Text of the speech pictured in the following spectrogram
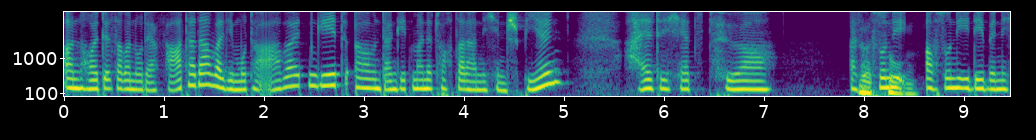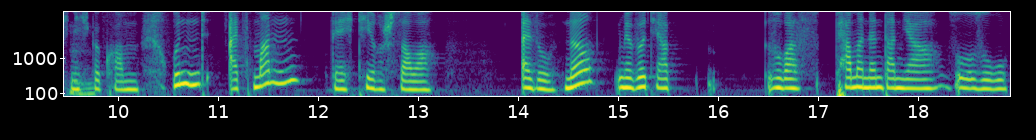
Und heute ist aber nur der Vater da, weil die Mutter arbeiten geht äh, und dann geht meine Tochter da nicht hin spielen. Halte ich jetzt für, also auf so, eine, auf so eine Idee bin ich nicht gekommen. Und als Mann wäre ich tierisch sauer. Also, ne, mir wird ja sowas permanent dann ja so, so,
